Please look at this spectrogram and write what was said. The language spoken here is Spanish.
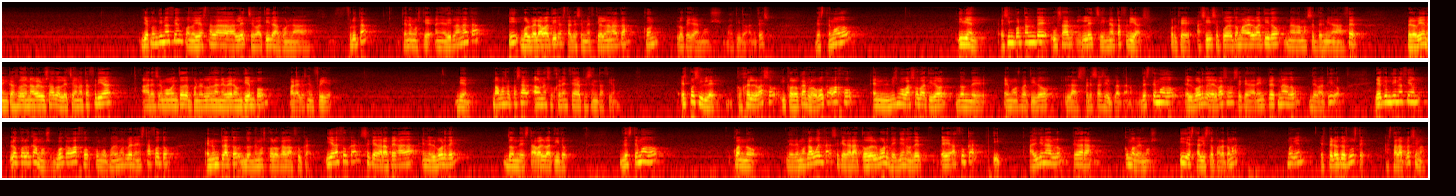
Y a continuación, cuando ya está la leche batida con la fruta, tenemos que añadir la nata y volver a batir hasta que se mezcle la nata con lo que ya hemos batido antes. De este modo. Y bien, es importante usar leche y nata frías, porque así se puede tomar el batido nada más se termina de hacer. Pero bien, en caso de no haber usado leche o nata fría, ahora es el momento de ponerlo en la nevera un tiempo para que se enfríe. Bien, vamos a pasar a una sugerencia de presentación. Es posible coger el vaso y colocarlo boca abajo en el mismo vaso batidor donde hemos batido las fresas y el plátano. De este modo, el borde del vaso se quedará impregnado de batido. Y a continuación lo colocamos boca abajo, como podemos ver en esta foto, en un plato donde hemos colocado azúcar. Y el azúcar se quedará pegada en el borde donde estaba el batido. De este modo, cuando le demos la vuelta, se quedará todo el borde lleno de eh, azúcar y al llenarlo quedará como vemos. Y ya está listo para tomar. Muy bien, espero que os guste. Hasta la próxima.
